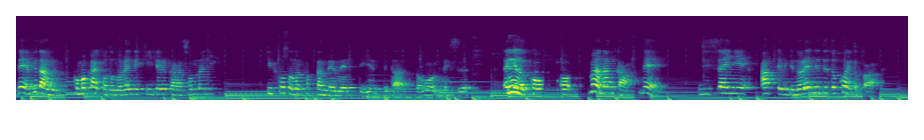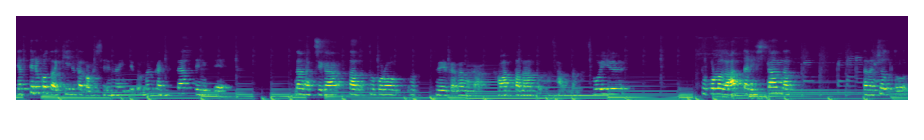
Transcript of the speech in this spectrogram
う、ね普段細かいことのれんで聞いてるからそんなに聞くことなかったんだよねって言ってたと思うんです。だけどこう、まあなんかね実際に会ってみてのれんでずっと声とかやってることは聞いてたかもしれないけどなんか実際会ってみてなんか違ったところというかなんか変わったなとかさなんかそういうところがあったりしたんだったらちょっと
